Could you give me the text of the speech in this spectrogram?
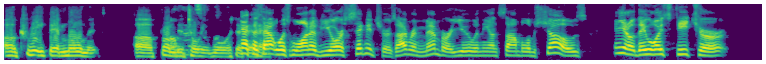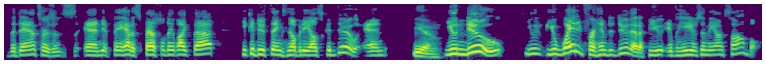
uh, create that moment uh, from Oh, the Tony. Awards. Yeah, because that was one of your signatures. I remember you in the ensemble of shows, and you know they always feature the dancers, and, and if they had a specialty like that, he could do things nobody else could do, and yeah. you knew you you waited for him to do that if you if he was in the ensemble.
